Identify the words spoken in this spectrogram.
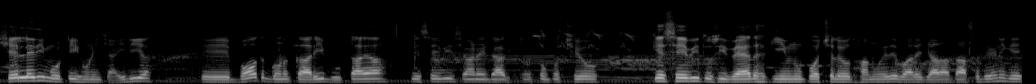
ਛਿੱਲ ਇਹਦੀ ਮੋਟੀ ਹੋਣੀ ਚਾਹੀਦੀ ਆ ਤੇ ਬਹੁਤ ਗੁਣਕਾਰੀ ਬੂਟਾ ਆ। ਕਿਸੇ ਵੀ ਸਿਆਣੇ ਡਾਕਟਰ ਤੋਂ ਪੁੱਛਿਓ ਕਿਸੇ ਵੀ ਤੁਸੀਂ ਵੈਦ ਹਕੀਮ ਨੂੰ ਪੁੱਛ ਲਿਓ ਤੁਹਾਨੂੰ ਇਹਦੇ ਬਾਰੇ ਜ਼ਿਆਦਾ ਦੱਸ ਦੇਣਗੇ।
